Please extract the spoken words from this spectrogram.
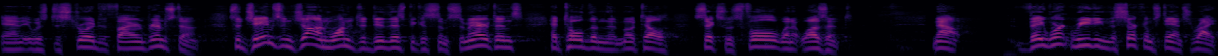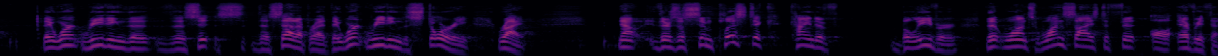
and it was destroyed with fire and brimstone. So James and John wanted to do this because some Samaritans had told them that Motel 6 was full when it wasn't. Now, they weren't reading the circumstance right. They weren't reading the, the, the setup right. They weren't reading the story right. Now, there's a simplistic kind of believer that wants one size to fit all everything.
